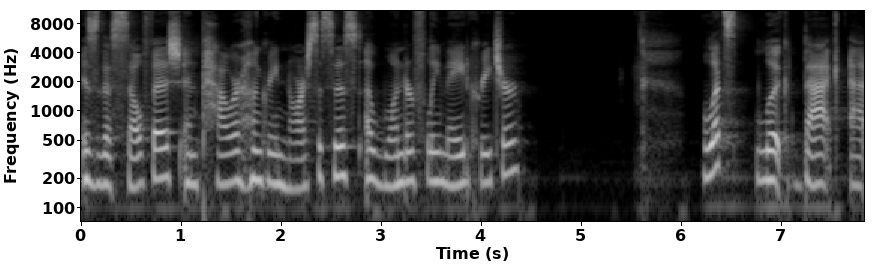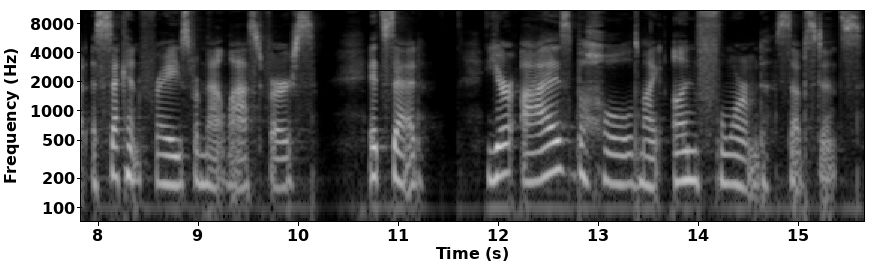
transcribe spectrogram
Is the selfish and power hungry narcissist a wonderfully made creature? Let's look back at a second phrase from that last verse. It said, Your eyes behold my unformed substance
